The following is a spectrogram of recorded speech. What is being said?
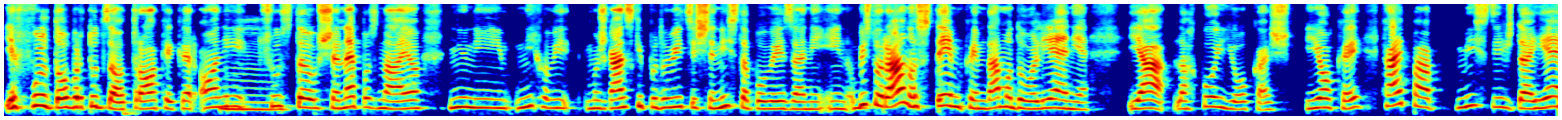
je ful dobr tudi za otroke, ker oni mm. čustev še ne poznajo, njuni, njihovi možganski podovici še nista povezani. In v bistvu ravno s tem, ko jim damo dovoljenje, ja, lahko jokaš, jokaj. Kaj pa misliš, da je,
